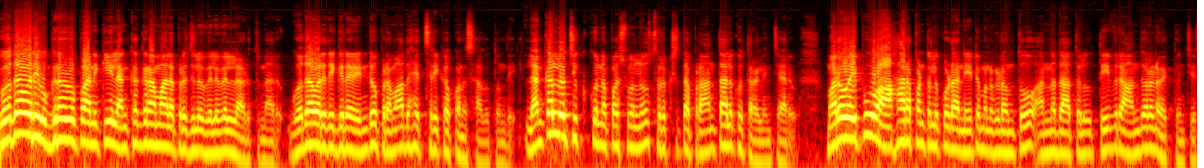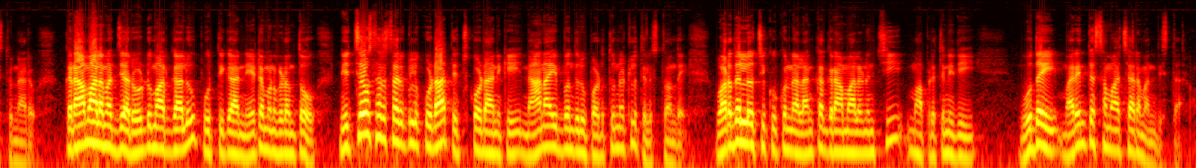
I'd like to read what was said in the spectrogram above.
గోదావరి ఉగ్రరూపానికి లంక గ్రామాల ప్రజలు విలవిల్లాడుతున్నారు. గోదావరి దగ్గర రెండో ప్రమాద హెచ్చరిక కొనసాగుతుంది. లంకల్లో చిక్కుకున్న పశువులను సురక్షిత ప్రాంతాలకు తరలించారు. మరోవైపు ఆహార పంటలు కూడా నీటమునగడంతో అన్నదాతలు తీవ్ర ఆందోళన వ్యక్తం చేస్తున్నారు. గ్రామాల మధ్య రోడ్డు మార్గాలు పూర్తిగా నీటమునగడంతో నిత్యావసర సరుకులు కూడా తెచ్చుకోవడానికి నానా ఇబ్బందులు పడుతున్నట్లు తెలుస్తోంది. వరదల్లో చిక్కుకున్న లంక గ్రామాల నుంచి మా ప్రతినిధి ఉదయ్ మరింత సమాచారం అందిస్తారు.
